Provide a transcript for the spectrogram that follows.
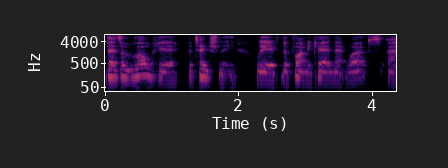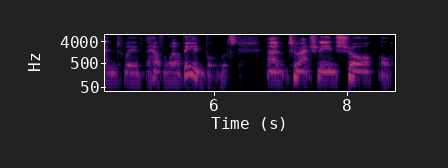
there's a role here potentially with the primary care networks and with the health and wellbeing boards um, to actually ensure or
